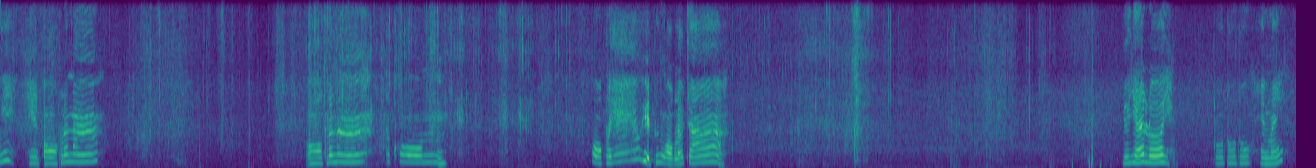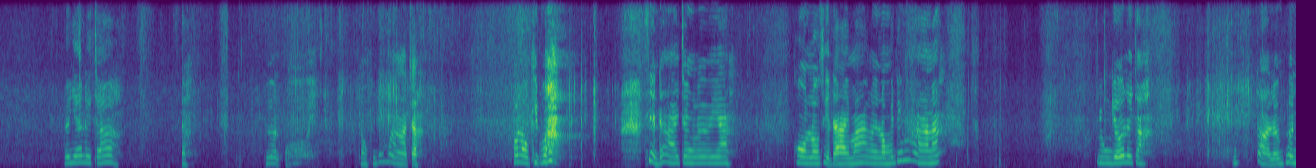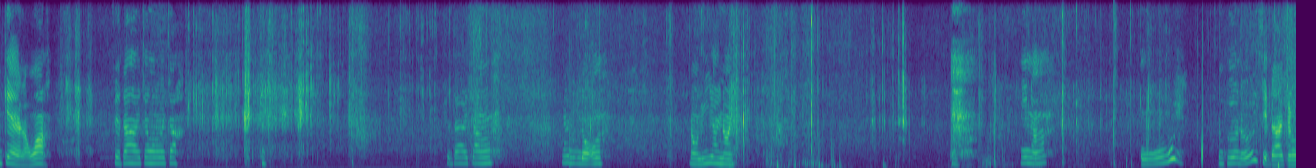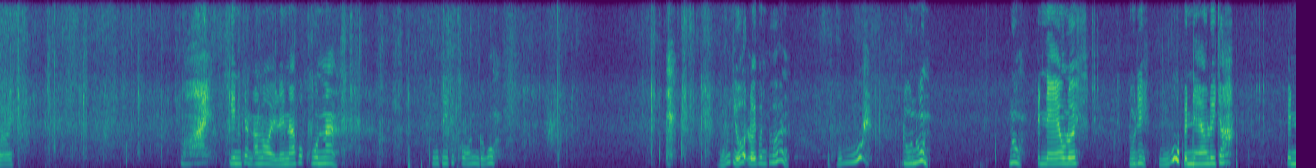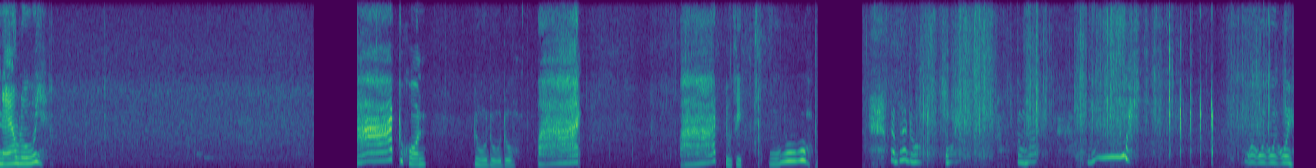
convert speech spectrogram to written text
นี่เห็ดออกแล้วนะ ออกแล้วนะทุกคน ออกแล้วเห็ดพิ่งออกแล้วจ้า เยอะแยะเลย ดูดูดูเห็นไหมเยอะแยะเลยจ้าจ้ะเพื่อน โอ้ย เราไม่ได้มาจ้ะ เพราะเราคิดว่า สียดายจังเลยอะคนเราเสียดายมากเลยเราไม่ได้มานะ ยุงเยอะเลยจ้ะตายแล้วเพื่อนแก่แล้วอะเสียดายจังเลยจ้ะเสียดายจังนั่นอีกดอกดอกนี้ใหญ่หน่อย นี่นะ โอ้ยเพื่อนๆเอ้ยเสียดายจังเลย กินกันอร่อยเลยนะพวกคุณน่ะ ดูดิทุกคนดูโอ้ยเยอะเลยเพื่อนๆโอ้โหดูนู่น นู่นเป็นแนวเลย ดูดิโอ้หเป็นแนวเลยจ้ะ เป็นแนวเลยปาดทุกคน ดูดูดูปาดปาดดูสิโอ้ เพื่อนๆดูโอ้ยดูนะโอ้ยโอ้ยโอ้ยโอ้ยโอ้ย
